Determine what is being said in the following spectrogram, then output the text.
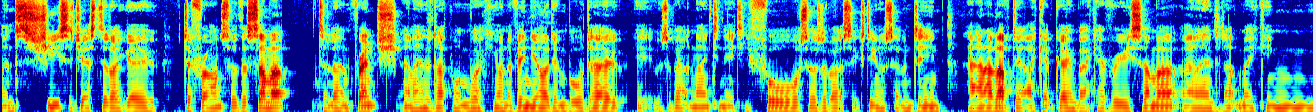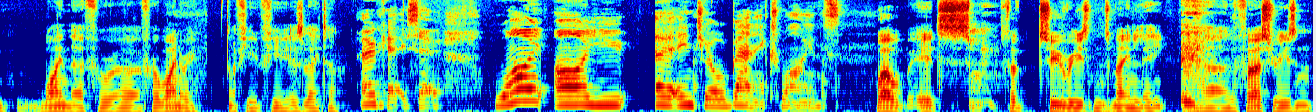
and she suggested I go to France for the summer to learn French, and I ended up on working on a vineyard in Bordeaux. It was about 1984, so I was about 16 or 17, and I loved it. I kept going back every summer, and I ended up making wine there for a, for a winery a few few years later. Okay, so why are you uh, into organics wines? Well, it's for two reasons mainly. Uh, the first reason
